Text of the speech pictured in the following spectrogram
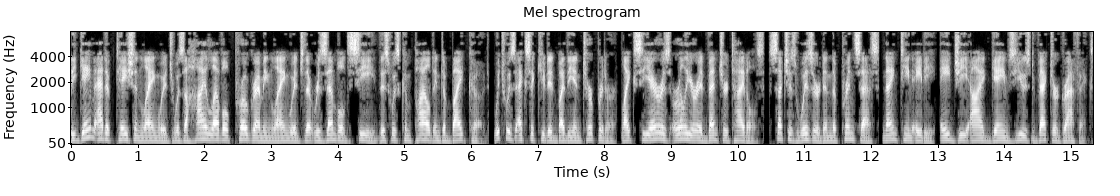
The game adaptation language was a high-level programming language that resembled C. This was compiled into bytecode, which was executed by the interpreter. Like Sierra's earlier adventure titles, such as Wizard and the Princess 1980, AGI games used vector graphics.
